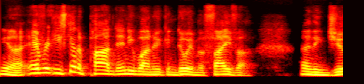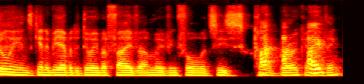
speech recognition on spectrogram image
you know, every he's going to pardon anyone who can do him a favor. I don't think Julian's going to be able to do him a favor moving forwards. He's kind of I- I- broken, I, I- think.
